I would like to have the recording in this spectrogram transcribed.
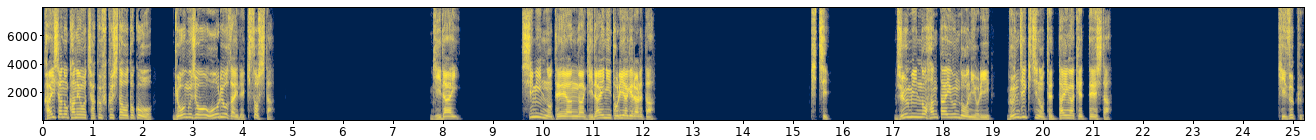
会社の金を着服した男を業務上横領罪で起訴した。議題。市民の提案が議題に取り上げられた。基地。住民の反対運動により軍事基地の撤退が決定した。気づく。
